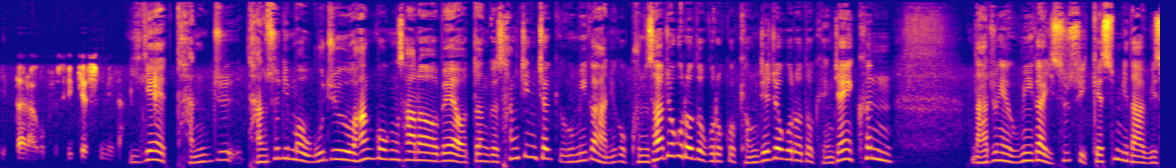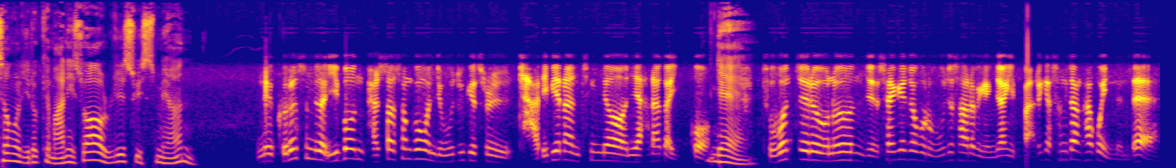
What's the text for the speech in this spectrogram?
있다라고 볼 수 있겠습니다. 이게 단주 단순히 뭐 우주 항공 산업의 어떤 그 상징적 의미가 아니고 군사적으로도 그렇고 경제적으로도 굉장히 큰 나중에 의미가 있을 수 있겠습니다. 위성을 이렇게 많이 쏘아 올릴 수 있으면. 네, 그렇습니다. 이번 발사 성공은 이제 우주기술 자립이라는 측면이 하나가 있고, 예. 두 번째로는 이제 세계적으로 우주 산업이 굉장히 빠르게 성장하고 있는데,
